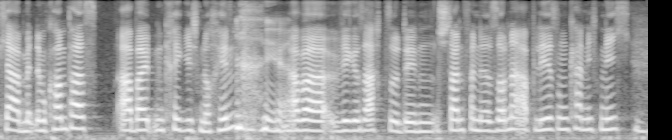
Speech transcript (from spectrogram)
Klar, mit einem Kompass arbeiten kriege ich noch hin, ja. aber wie gesagt, so den Stand von der Sonne ablesen kann ich nicht. Mhm.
